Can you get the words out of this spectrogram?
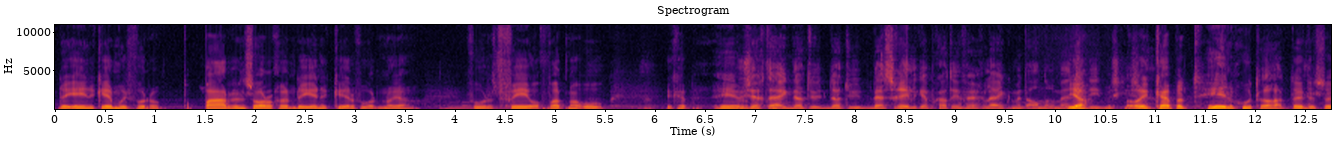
De ene keer moet ik voor de paarden zorgen, de ene keer voor, nou ja, voor het vee of wat maar ook. Ik heb heel U zegt eigenlijk dat u, dat u het best redelijk hebt gehad in vergelijking met andere mensen ja, die het misschien oh, ik heb het heel goed gehad. Hè. Dus, eh,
